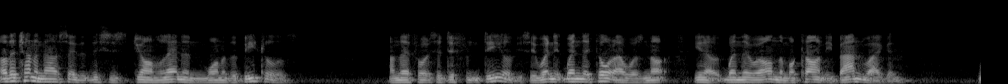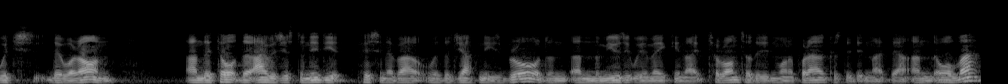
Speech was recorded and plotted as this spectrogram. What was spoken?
Oh, they're trying to now say that this is John Lennon, one of the Beatles, and therefore it's a different deal. You see, when it, when they thought I was not, you know, when they were on the McCartney bandwagon, which they were on, and they thought that I was just an idiot pissing about with the Japanese broad and, and the music we were making, like Toronto, they didn't want to put out because they didn't like that, and all that.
